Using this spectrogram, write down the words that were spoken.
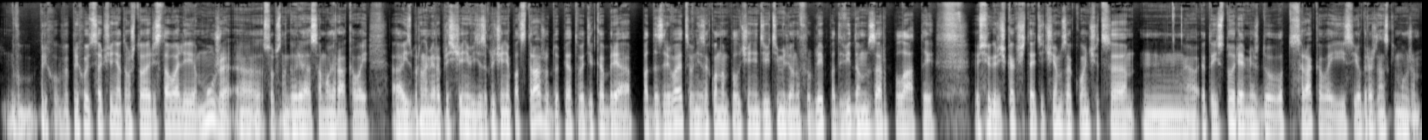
да, приходит сообщение о том, что арестовали мужа, э, собственно говоря, самой Раковой. Э, избрана мера пресечения в виде заключения под стражу до 5 декабря. Подозревается в незаконном получении 9 миллионов рублей под видом зарплаты. Иосиф Игоревич, как считаете, чем закончится эта история между вот с Раковой и с ее гражданским мужем?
